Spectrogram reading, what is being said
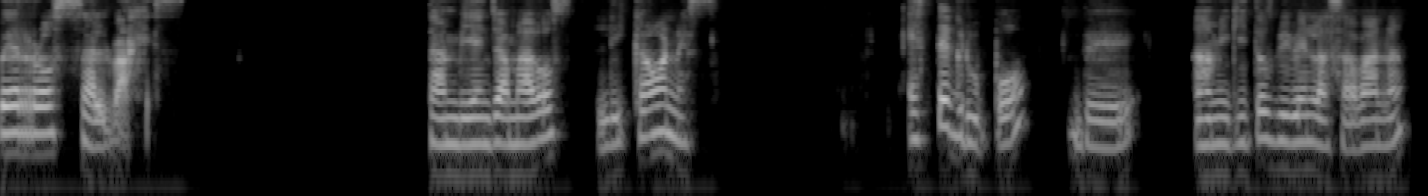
perros salvajes, también llamados licaones. Este grupo de amiguitos vive en la sabana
